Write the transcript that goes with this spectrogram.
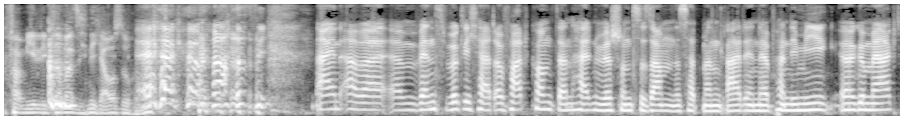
Familie kann man sich nicht aussuchen. Ne? Nein, aber ähm, wenn es wirklich hart auf hart kommt, dann halten wir schon zusammen. Das hat man gerade in der Pandemie äh, gemerkt.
